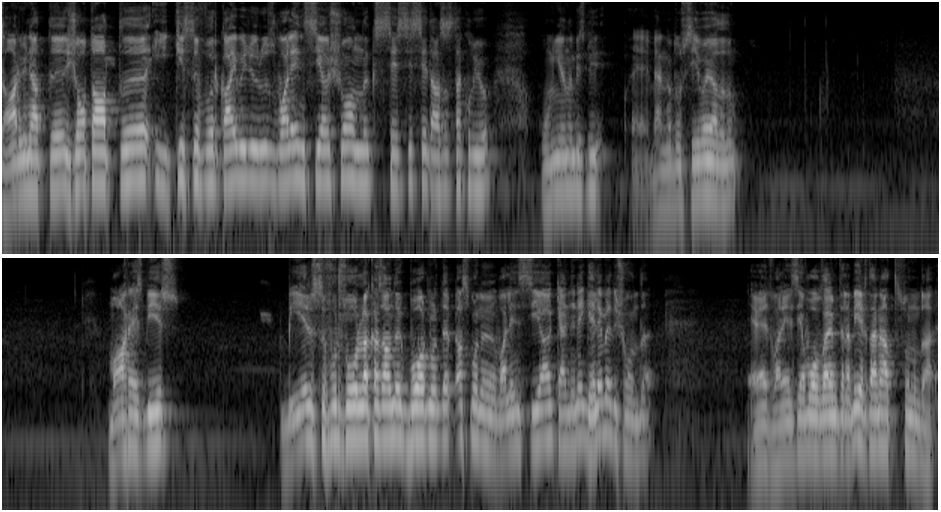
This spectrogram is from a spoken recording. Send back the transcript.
Darwin attı. Jota attı. 2-0 kaybediyoruz. Valencia şu anlık sessiz sedasız takılıyor. Onun yanına biz bir e, Bernardo Silva'yı alalım. Mahrez 1. 1-0 zorla kazandık Bournemouth deplasmanı. Valencia kendine gelemedi şu anda. Evet Valencia Wolverhampton'a bir tane attı sonunda.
